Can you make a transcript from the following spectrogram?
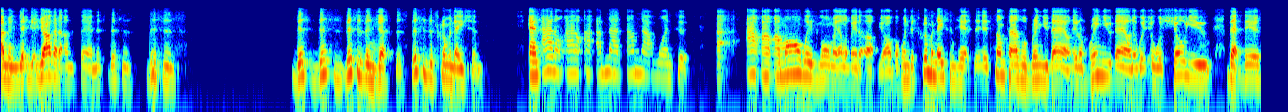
I mean, y- y- y'all got to understand this. This is this is this this is this is injustice. This is discrimination, and I don't I don't I, I'm not I'm not one to. I, I, I'm always going my elevator up, y'all. But when discrimination hits, it sometimes will bring you down. It'll bring you down. It will, it will show you that there's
